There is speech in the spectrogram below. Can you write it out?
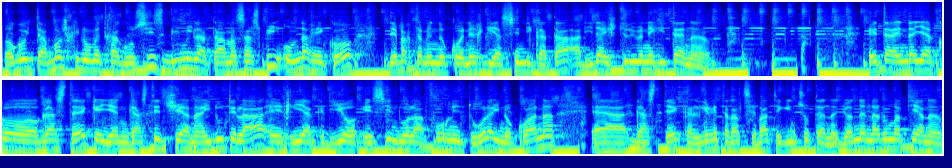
ogoita bost kilometra guziz, 2000 eta amazazpi ondareko departamentuko energia sindikata adida istudioen egiten. Eta endaiako gaztek, eien gaztetxean haidutela, erriak dio ezin duela furnitu, inokoan eh, gaztek algeretaratze bat egin zuten joan den larun batiana.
